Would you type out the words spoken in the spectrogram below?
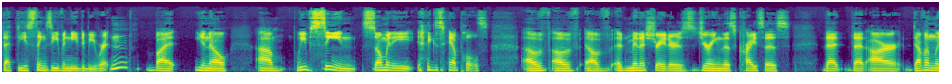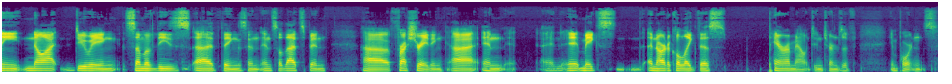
that these things even need to be written, but you know, um, we've seen so many examples of of of administrators during this crisis that that are definitely not doing some of these uh, things, and and so that's been uh, frustrating, uh, and and it makes an article like this paramount in terms of importance.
